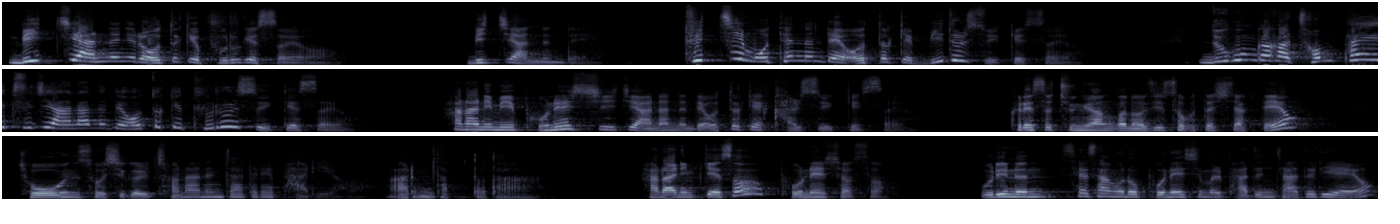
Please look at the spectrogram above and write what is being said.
믿지 않는 일을 어떻게 부르겠어요? 믿지 않는데. 듣지 못했는데 어떻게 믿을 수 있겠어요? 누군가가 전파해 주지 않았는데 어떻게 들을 수 있겠어요? 하나님이 보내시지 않았는데 어떻게 갈 수 있겠어요? 그래서 중요한 건 어디서부터 시작돼요? 좋은 소식을 전하는 자들의 발이요. 아름답도다. 하나님께서 보내셔서 우리는 세상으로 보내심을 받은 자들이에요.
